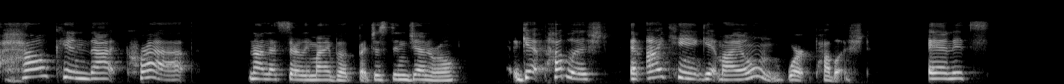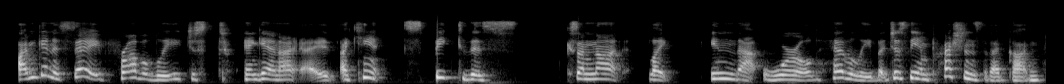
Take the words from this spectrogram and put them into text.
how can that crap, not necessarily my book, but just in general, get published and I can't get my own work published? And it's, I'm going to say probably just, again, I, I, I can't speak to this because I'm not like in that world heavily, but just the impressions that I've gotten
